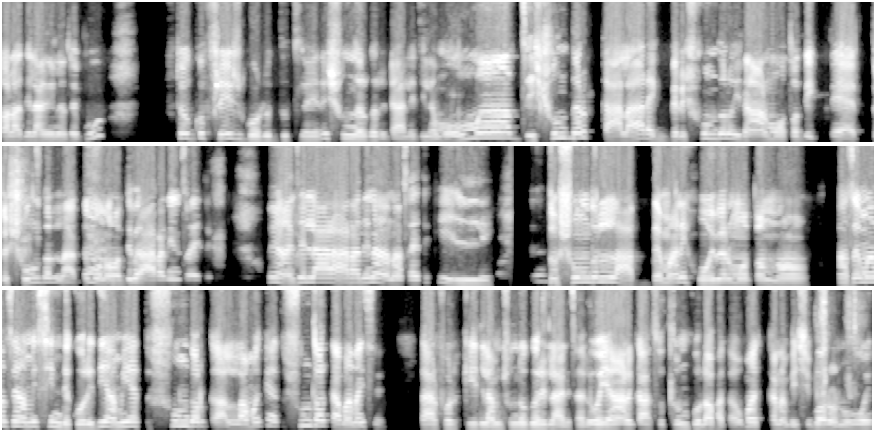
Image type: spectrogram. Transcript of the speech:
তলা দিয়ে লাগিয়ে না যাব। তো ফ্রেশ গরুর দুধ লইরে সুন্দর করে ডালে দিলাম। ও মা, যে সুন্দর কালার একবারে সুন্দর ওই আর মতো দেখতে, এত সুন্দর লাগতে মনে হতে আরাদিন চাইতে। ওই আজ আরাদিন আনা চাইতে কিনলে এত সুন্দর লাগতে মানে হইবার মতো ন। মাঝে মাঝে আমি চিন্তা করে দিই আমি এত সুন্দর কাল আমাকে এত সুন্দর কা বানাইছে। তারপর কিনলাম সুন্দর করে লাড়ি সারি ওই আর গাছ তুন পোলা পাতা, ও একখানা বেশি বড় নয়।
